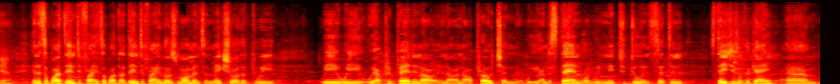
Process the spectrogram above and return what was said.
Yeah. And it's about identifying it's about identifying those moments and make sure that we we, we, we are prepared in our, in our in our approach and we understand what we need to do in certain stages of the game. Um,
